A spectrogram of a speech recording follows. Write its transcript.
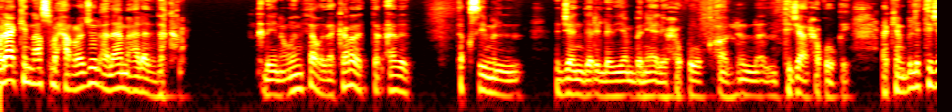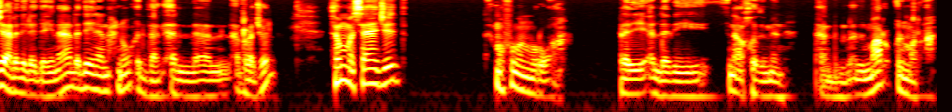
ولكن أصبح الرجل علامة على الذكر لدينا أنثى وذكر. هذا الت- هذا التقسيم الجندري الذي ينبني عليه حقوق الاتجاه الحقوقي. لكن بالاتجاه الذي لدينا لدينا نحن الرجل. ثم سنجد مفهوم المروءة الذي الذي نأخذ منه المرء والمرأة.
